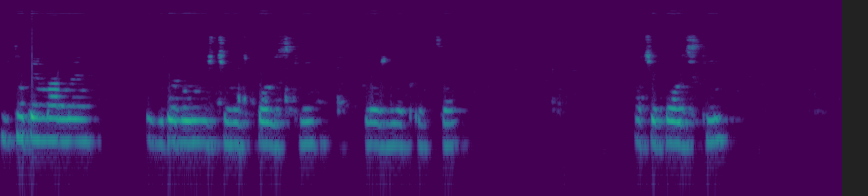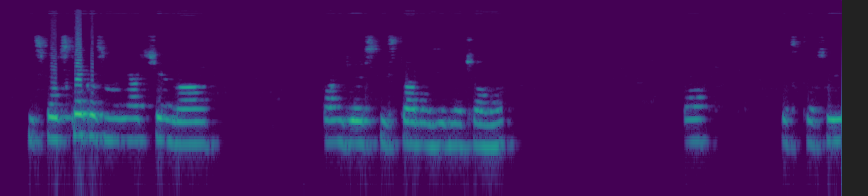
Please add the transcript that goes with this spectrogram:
i tutaj mamy, powinniście mieć polski, zależy jak to chce. Macie polski i z polskiego zmieniacie na angielski Stany Zjednoczone. O, zastosuj.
